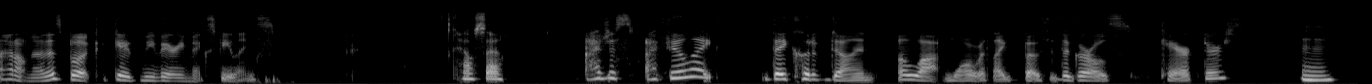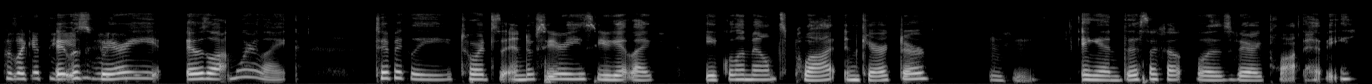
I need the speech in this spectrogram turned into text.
I don't know. This book gave me very mixed feelings. How so? I just I feel like they could have done a lot more with like both of the girls' characters. Because mm-hmm. like at the it was very it was a lot more like typically towards the end of series you get like equal amounts plot and character. Mm-hmm. And this I felt was very plot heavy.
